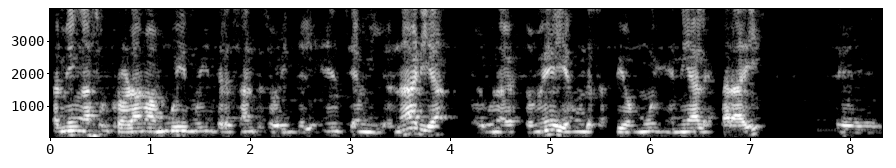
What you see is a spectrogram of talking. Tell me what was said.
también hace un programa muy, muy interesante sobre inteligencia millonaria, que alguna vez tomé y es un desafío muy genial estar ahí. Eh,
